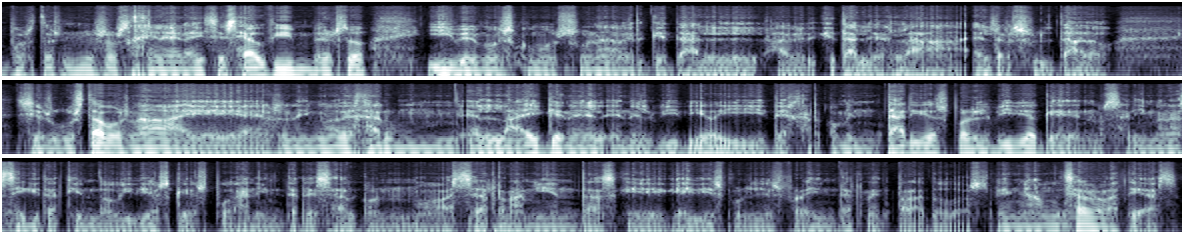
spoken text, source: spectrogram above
vosotros mismos os generáis ese audio inverso y vemos cómo suena, a ver qué tal, a ver qué tal es el resultado. Si os gusta, pues nada, eh, os animo a dejar un, el like en el, en el vídeo y dejar comentarios por el vídeo que nos animan a seguir haciendo vídeos que os puedan interesar con nuevas herramientas que, que hay disponibles por internet para todos. Venga, muchas gracias.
